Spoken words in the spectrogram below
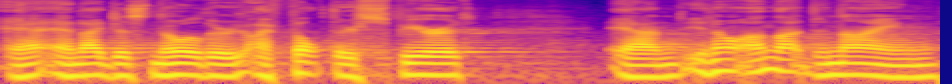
and, and I just know their, I felt their spirit. And, you know, I'm not denying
